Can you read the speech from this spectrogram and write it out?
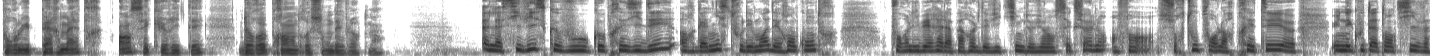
pour lui permettre, en sécurité, de reprendre son développement. La Civis que vous co-présidez organise tous les mois des rencontres pour libérer la parole des victimes de violences sexuelles, enfin surtout pour leur prêter euh, une écoute attentive.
